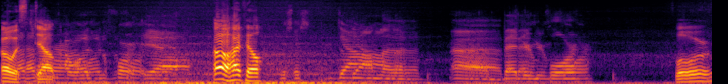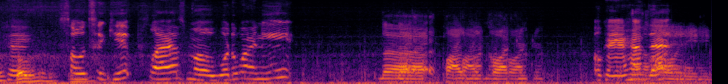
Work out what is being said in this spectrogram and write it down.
Oh, it's That's down. where I was before. Yeah, Oh, hi Phil. it's just down on the uh, bedroom floor. Floor. Okay. floor. So to get plasma, what do I need? The plasma collector. Okay, I have That's all that, you need,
